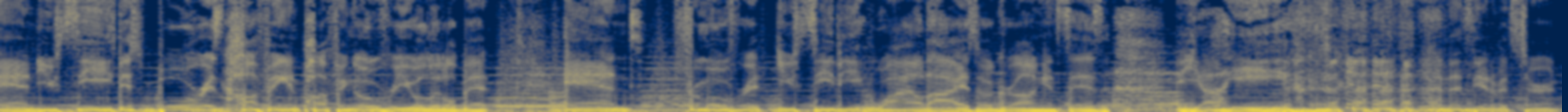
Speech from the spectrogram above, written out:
and you see this boar is huffing and puffing over you a little bit. And from over it, you see the wild eyes of a grung and says, Yahi. and that's the end of its turn.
